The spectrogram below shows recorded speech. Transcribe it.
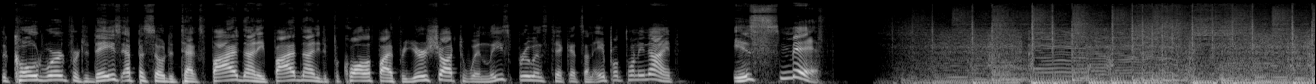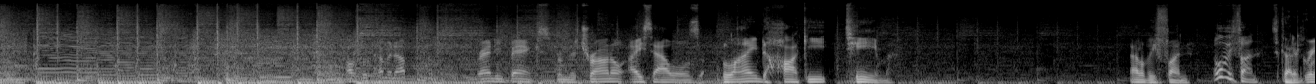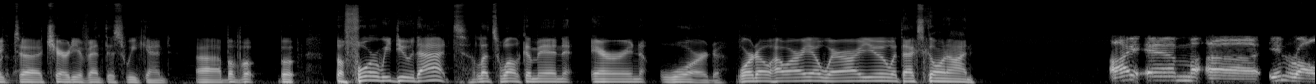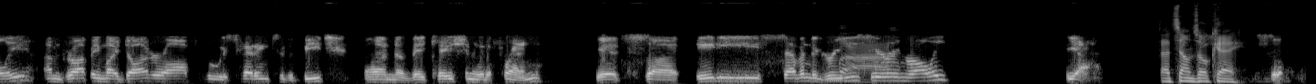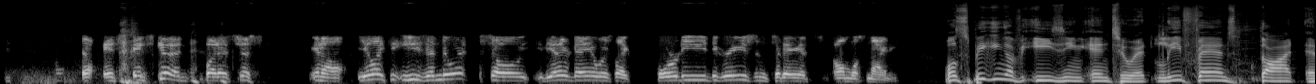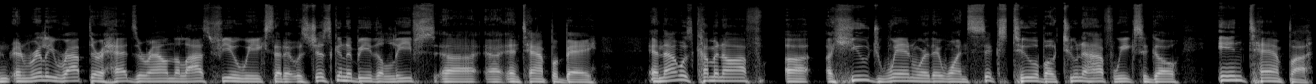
The code word for today's episode to text 590 590 to qualify for your shot to win Leafs Bruins tickets on April 29th is Smith. Also coming up, Randy Banks from the Toronto Ice Owls blind hockey team. That'll be fun. It'll be fun. It's got a great uh, charity event this weekend. Uh, but, but, but before we do that, let's welcome in Aaron Ward. Wardo, how are you? Where are you? What the heck's going on? I am uh, in Raleigh. I'm dropping my daughter off, who is heading to the beach on a vacation with a friend. It's uh, 87 degrees Bah. here in Raleigh. Yeah, That sounds okay. so uh, it's it's good, but it's just you know you like to ease into it. So the other day it was like 40 degrees, and today it's almost 90. Well, speaking of easing into it, Leaf fans thought and, and really wrapped their heads around the last few weeks that it was just going to be the Leafs uh, uh, in Tampa Bay. And that was coming off uh, a huge win where they won 6 2 about two and a half weeks ago in Tampa.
